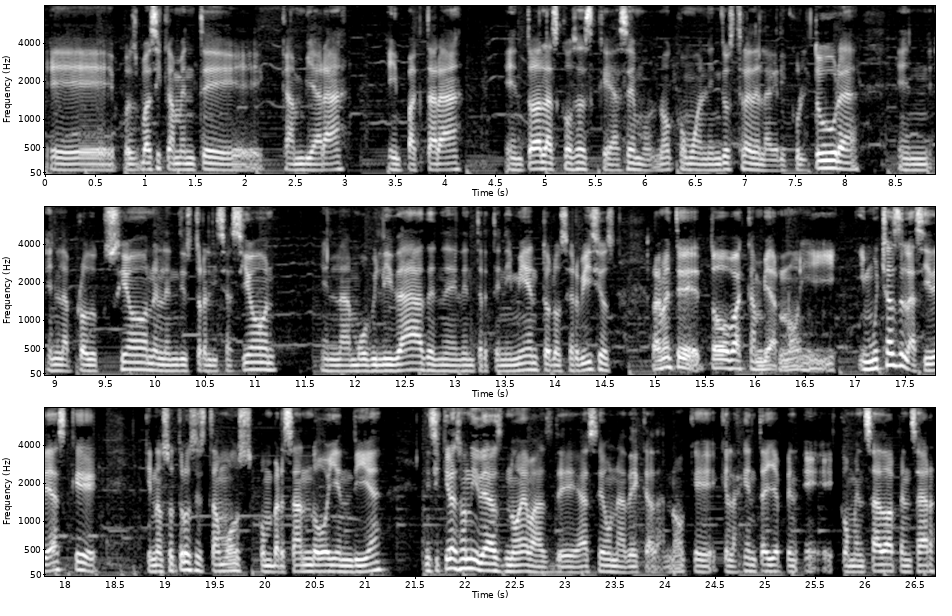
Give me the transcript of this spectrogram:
eh, pues básicamente cambiará e impactará en todas las cosas que hacemos, ¿no? Como en la industria de la agricultura, en, en la producción, en la industrialización, en la movilidad, en el entretenimiento, los servicios. Realmente todo va a cambiar, ¿no? Y, muchas de las ideas que, nosotros estamos conversando hoy en día ni siquiera son ideas nuevas de hace una década, ¿no? Que, la gente haya eh, eh, comenzado a pensar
